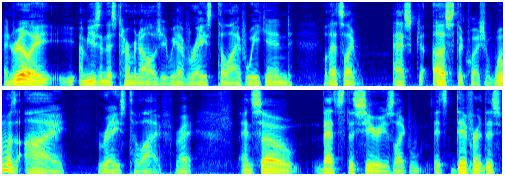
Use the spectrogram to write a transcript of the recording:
And really, I'm using this terminology. We have raised to life weekend. Well, that's like ask us the question: When was I raised to life? Right? And so that's the series. Like it's different. This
